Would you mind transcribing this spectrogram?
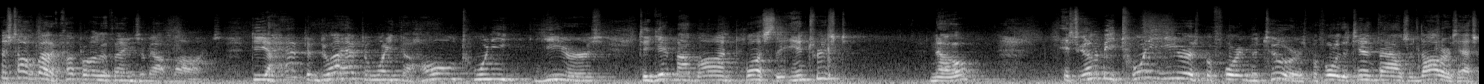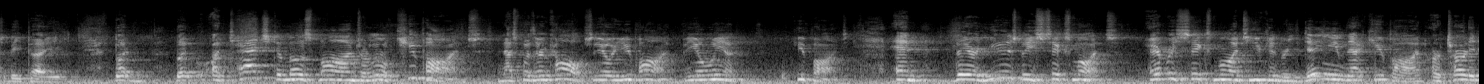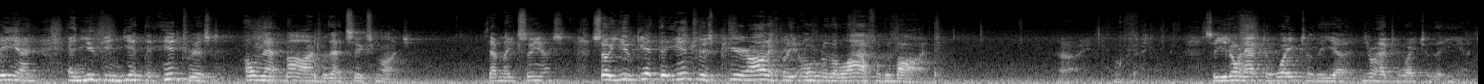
Let's talk about a couple other things about bonds. Do you have to do I have to wait the whole 20 years to get my bond plus the interest? No. It's going to be 20 years before it matures, before the $10,000 has to be paid. But, but attached to most bonds are little coupons, and that's what they're called, C-O-U pon, P-O-N, coupons. And they're usually six months. Every six months you can redeem that coupon or turn it in, and you can get the interest on that bond for that six months. Does that make sense? So you get the interest periodically over the life of the bond. All right. Okay. So you don't have to wait till the uh, you don't have to wait till the end.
